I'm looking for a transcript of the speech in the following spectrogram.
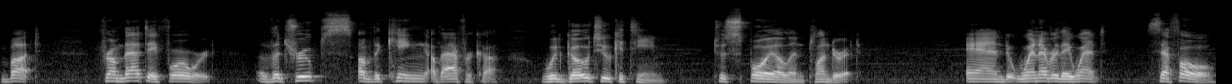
But from that day forward, the troops of the king of Africa would go to Kittim to spoil and plunder it. And whenever they went, Sepho,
